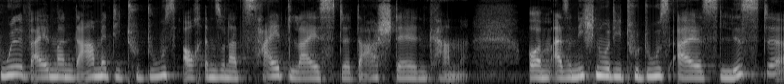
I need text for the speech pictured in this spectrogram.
cool, weil man damit die To-Dos auch in so einer Zeitleiste darstellen kann. Ähm, also nicht nur die To-Dos als Liste,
